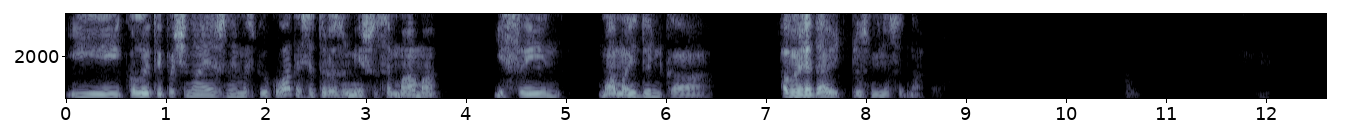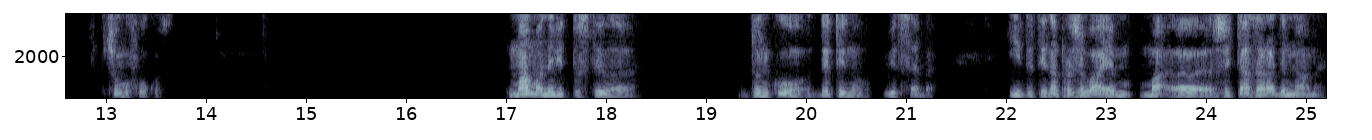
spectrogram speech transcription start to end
І коли ти починаєш з ними спілкуватися, ти розумієш, що це мама і син, мама і донька, а виглядають плюс-мінус однаково. В чому фокус? Мама не відпустила доньку, дитину від себе. І дитина проживає е, життя заради мами.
